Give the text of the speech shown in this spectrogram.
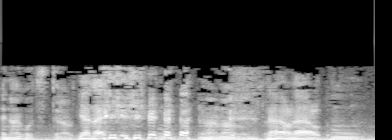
え何こいつってなるいやない。いうん。なるなる。なんやろなんやろと。うん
